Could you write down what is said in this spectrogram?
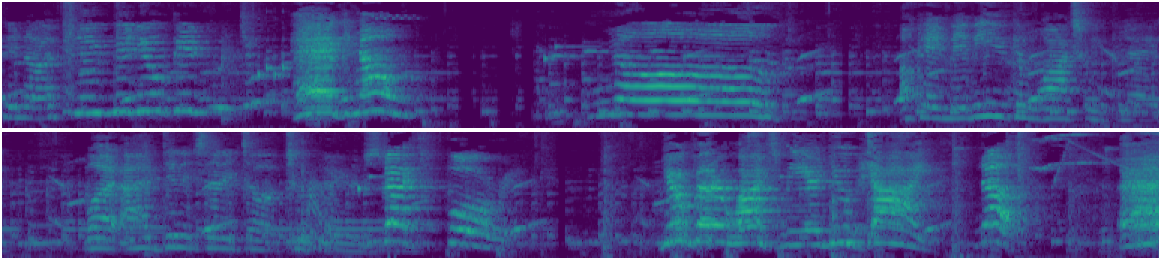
Can I play video games with you? Heck no! No. Okay, maybe you can watch me play. But I didn't set it to two players. That's boring. You better watch me or you die! No. Ah!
